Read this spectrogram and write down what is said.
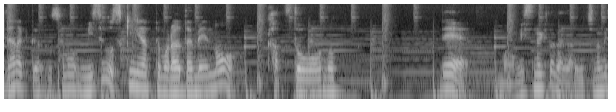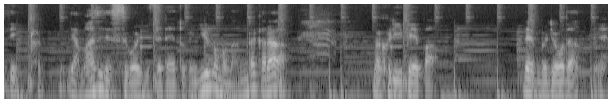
じゃなくて、その店を好きになってもらうための活動の、で、もうお店の人がうちの店、いや、マジですごい店でとか言うのもなんだから、まあ、フリーペーパーで無料であって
